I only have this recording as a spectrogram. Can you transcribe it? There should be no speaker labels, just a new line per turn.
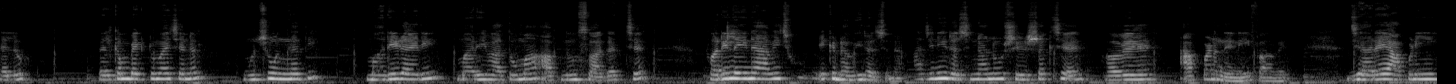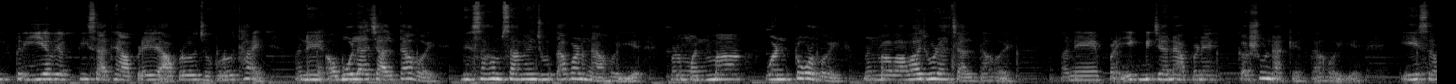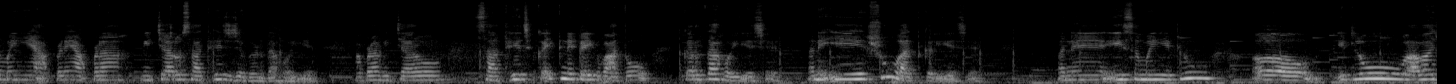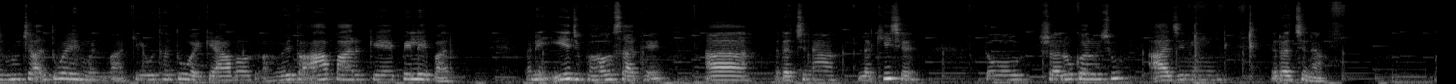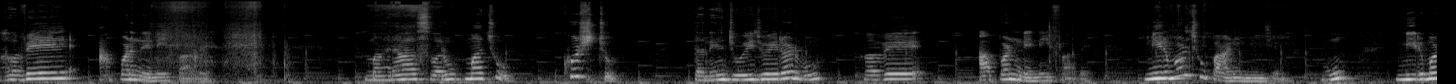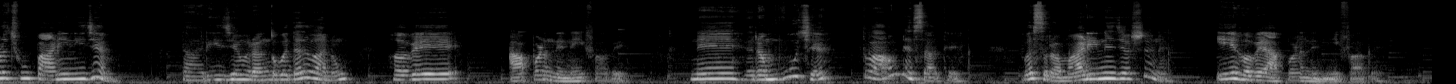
Hello, welcome back to my channel. હું છું ઉન્નતિ. મારી ડાયરી, મારી વાતોમાં આપનું સ્વાગત છે. ફરી લઈને આવી છું એક નવી રચના. આજની રચનાનું શીર્ષક છે, હવે આપણને નહીં ફાવે. જ્યારે આપણી પ્રિય વ્યક્તિ સાથે આપણે આપણો ઝઘડો થાય અને અબોલા ચાલતા હોય ને સામ સામે જોતા પણ ના હોઈએ, પણ મનમાં વંટોળ હોય, મનમાં વાવાઝોડા ચાલતા હોય અને પણ એકબીજાને આપણે કશું ના કહેતા હોઈએ એ સમયે આપણે આપણા વિચારો સાથે જ ઝઘડતા હોઈએ. આપણા વિચારો સાથે જ કંઈક ને કંઈક વાતો કરતા હોઈએ છીએ અને એ શું વાત કરીએ છીએ અને એ સમયે એટલું એટલું વાવાઝોડું ચાલતું હોય મનમાં કે એવું થતું હોય કે આ હવે તો આ પાર કે પેલે પાર. અને એ જ ભાવ સાથે આ રચના લખી છે. તો શરૂ કરું છું આજની રચના. હવે આપણને નહીં ફાવે. મારા સ્વરૂપમાં છું, ખુશ છું. તને જોઈ જોઈ રડવું હવે આપણને નહીં ફાવે. નિર્મળ છું પાણીની જેમ. હું નિર્મળ છું પાણીની જેમ. તારી જેમ રંગ બદલવાનું હવે આપણને નહીં ફાવે. ને રમવું છે તો આવને સાથે. બસ રમાડીને જશે ને, એ હવે આપણને નહીં ફાવે.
